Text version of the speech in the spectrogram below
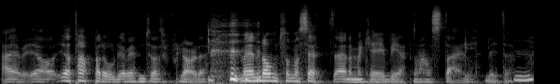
Ja, jag, jag, jag tappar ord, jag vet inte hur jag ska förklara det. Men de som har sett Adam McKay vet nog hans style lite. Mm.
